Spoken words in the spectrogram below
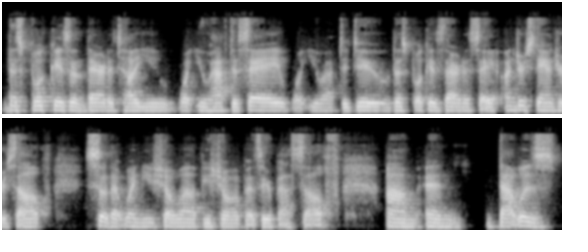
this book isn't there to tell you what you have to say, what you have to do. This book is there to say, understand yourself so that when you show up, you show up as your best self. Um, and that was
